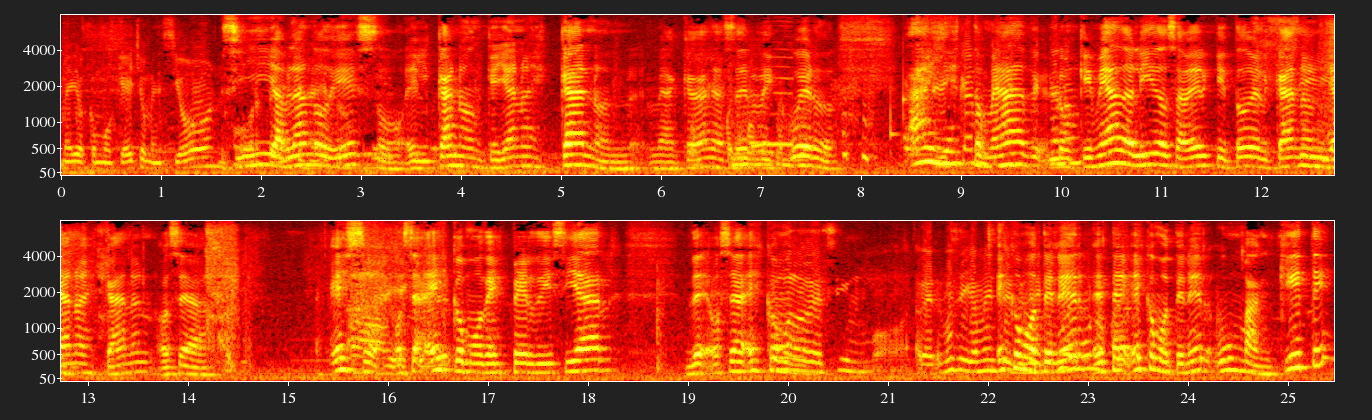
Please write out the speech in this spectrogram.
medio como que he hecho mención. Sí, hablando de eso, el canon que ya no es canon, me acabas de hacer recuerdo. Ay, esto canon me ha, lo que me ha dolido saber que todo el canon Sí. ya no es canon, o sea, eso, Ay, o es sea, que- es como desperdiciar, de, o sea, es ¿Cómo como, lo decimos? A ver, básicamente. es como tener, este, es como tener un banquete,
